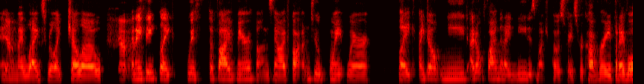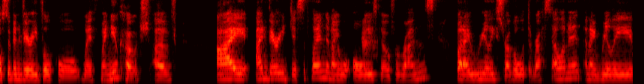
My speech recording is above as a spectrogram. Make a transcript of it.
and yeah. my legs were like jello. Yep. And I think like with the five marathons now, I've gotten to a point where like I don't need, I don't find that I need as much post race recovery, but I've also been very vocal with my new coach of I I'm very disciplined and I will always go for runs, but I really struggle with the rest element and I really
